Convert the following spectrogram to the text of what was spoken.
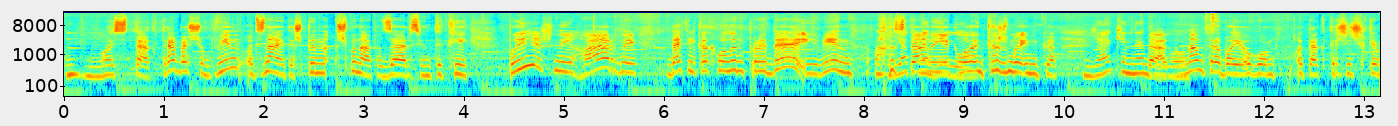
пательні. Ось так. Треба, щоб він, от знаєте, шпин, шпинат от зараз він такий пишний, гарний. Декілька хвилин пройде, і він не стане як маленька жменька. Як і не Так, було. нам треба його отак трішечки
